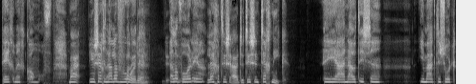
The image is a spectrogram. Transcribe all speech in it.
tegen ben gekomen. Of Maar je zegt elf woorden. elf woorden, ja. Leg het eens uit. Het is een techniek. Ja, nou, het is... eh, je maakt een soort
